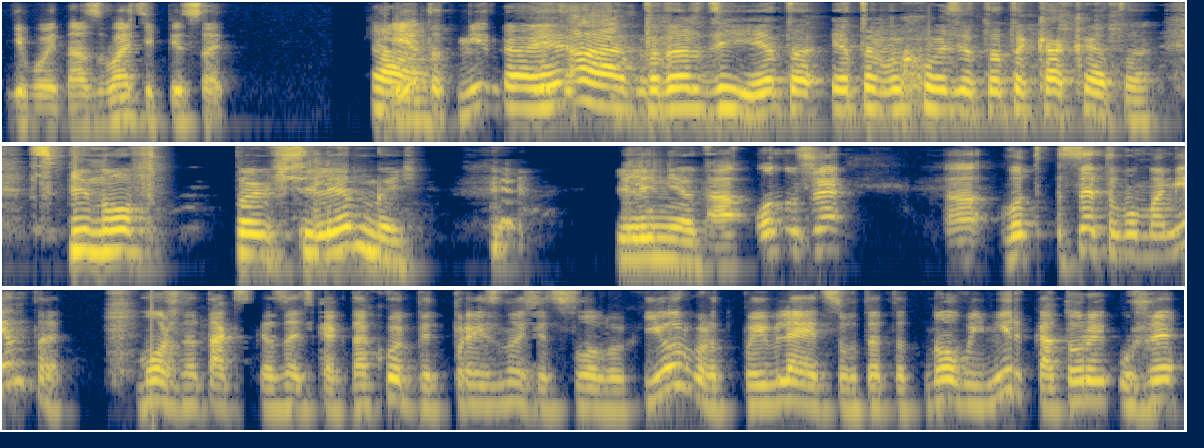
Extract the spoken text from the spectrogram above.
его и назвать, и писать. А, и этот мир... А, а подожди, это, это выходит, это как это, спин той вселенной? Или нет? А он уже, вот с этого момента, можно так сказать, когда Хоббит произносит слово Хьорвард, появляется вот этот новый мир, который уже,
